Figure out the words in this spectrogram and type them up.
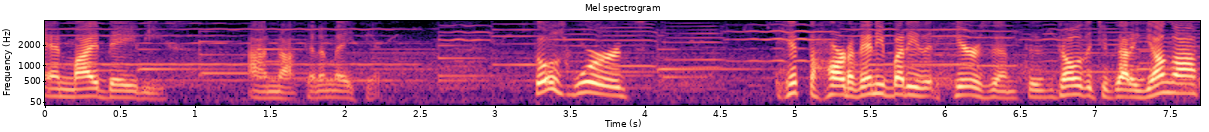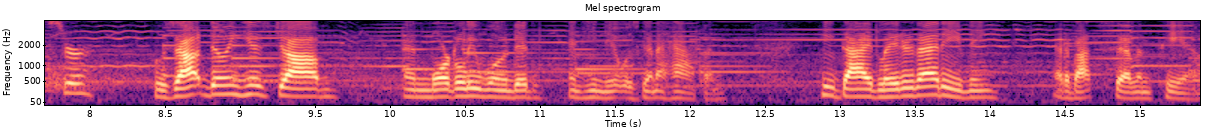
and my babies. I'm not going to make it. Those words hit the heart of anybody that hears them to know that you've got a young officer who's out doing his job and mortally wounded, and he knew it was going to happen. He died later that evening at about 7 p.m.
